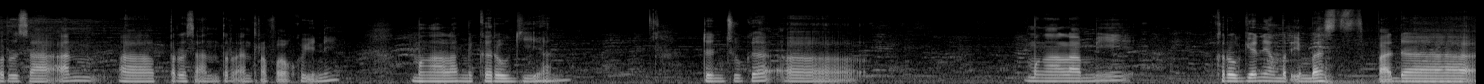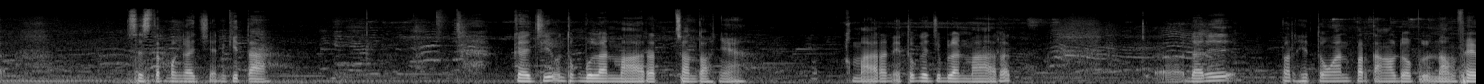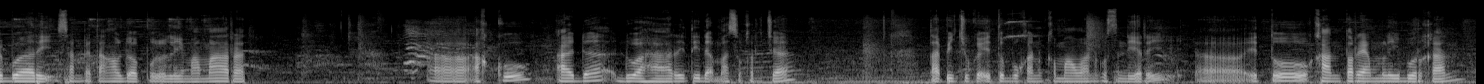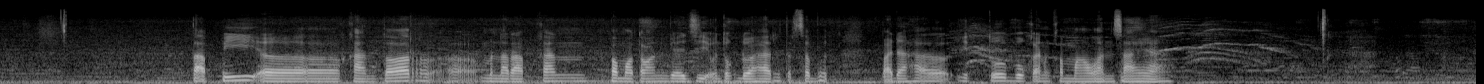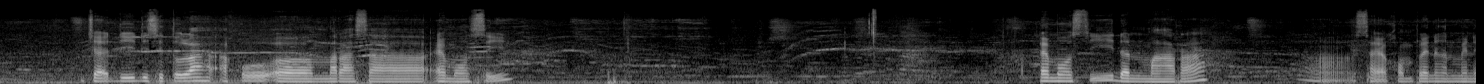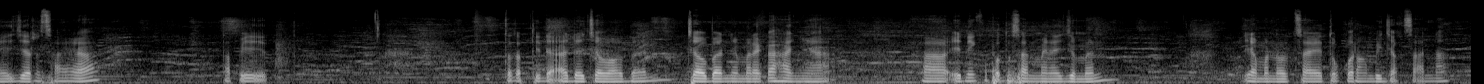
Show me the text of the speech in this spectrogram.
perusahaan uh, perusahaan tour and travelku ini mengalami kerugian dan juga uh, mengalami kerugian yang berimbas pada sistem penggajian kita. Gaji untuk bulan Maret contohnya. Kemarin itu gaji bulan Maret uh, dari perhitungan per tanggal 26 Februari sampai tanggal 25 Maret. Uh, aku ada dua hari tidak masuk kerja tapi juga itu bukan kemauanku sendiri. Uh, itu kantor yang meliburkan. Tapi uh, kantor uh, menerapkan pemotongan gaji untuk dua hari tersebut. Padahal itu bukan kemauan saya jadi di situlah aku e, merasa emosi. Emosi dan marah e, saya komplain dengan manajer saya. Tapi tetap tidak ada jawaban. Jawabannya mereka hanya e, ini keputusan manajemen. Yang menurut saya itu kurang bijaksana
